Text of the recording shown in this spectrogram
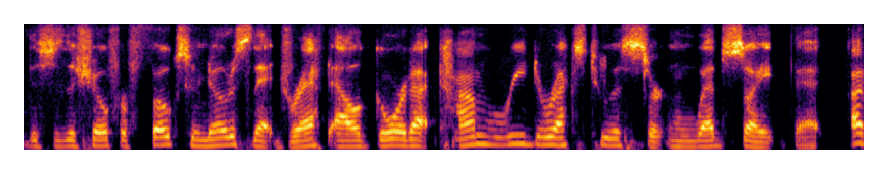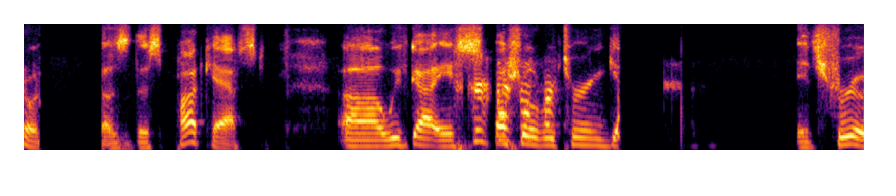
This is the show for folks who notice that draftalgore.com redirects to a certain website that I don't know does this podcast. Uh, we've got a special return guest. It's true.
